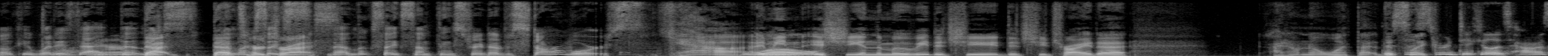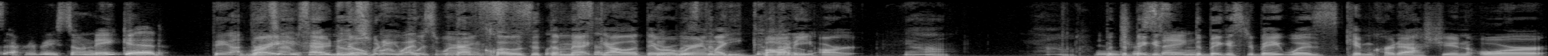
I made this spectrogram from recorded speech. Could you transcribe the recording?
Okay, what is oh, that? yeah. That, That- looks, that's looks her like, dress. That looks like something straight out of Star Wars. Yeah. I mean, is she in the movie? Did she did she try to I don't know what that this is like ridiculous. How is everybody so naked? They, that's right? what I'm saying. Uh, Those nobody were what- was wearing clothes at the Met. Gala. They It were wearing the like peekaboo. body art. Yeah. Yeah. But the biggest the biggest debate was Kim Kardashian or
